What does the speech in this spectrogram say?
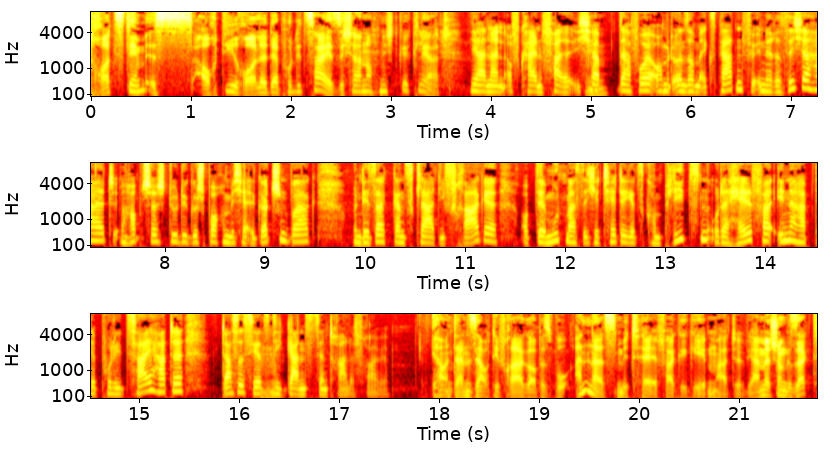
Trotzdem ist auch die Rolle der Polizei sicher noch nicht geklärt. Ja, nein, auf keinen Fall. Ich mhm. habe da vorher auch mit unserem Experten für innere Sicherheit im Hauptstadtstudio gesprochen, Michael Göttschenberg, und der sagt ganz klar, die Frage, ob der mutmaßliche Täter jetzt Komplizen oder Helfer innerhalb der Polizei hatte, das ist jetzt mhm. die ganz zentrale Frage. Ja, und dann ist ja auch die Frage, ob es woanders Mithelfer gegeben hatte. Wir haben ja schon gesagt,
